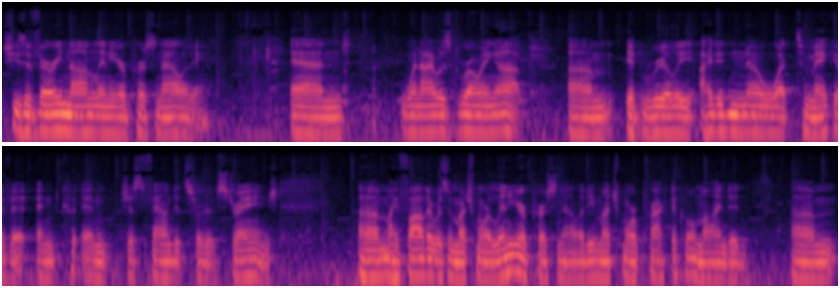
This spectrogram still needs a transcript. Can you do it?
she's a very nonlinear personality. And when I was growing up, um, it really, I didn't know what to make of it and, and just found it sort of strange. Um, my father was a much more linear personality, much more practical minded. Um,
